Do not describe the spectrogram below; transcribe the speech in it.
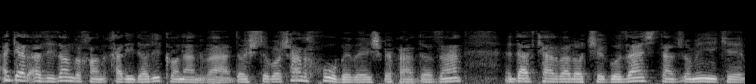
اگر عزیزان بخوان خریداری کنن و داشته باشن خوبه بهش بپردازن. در کربلا چه گذشت؟ ترجمه ای که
